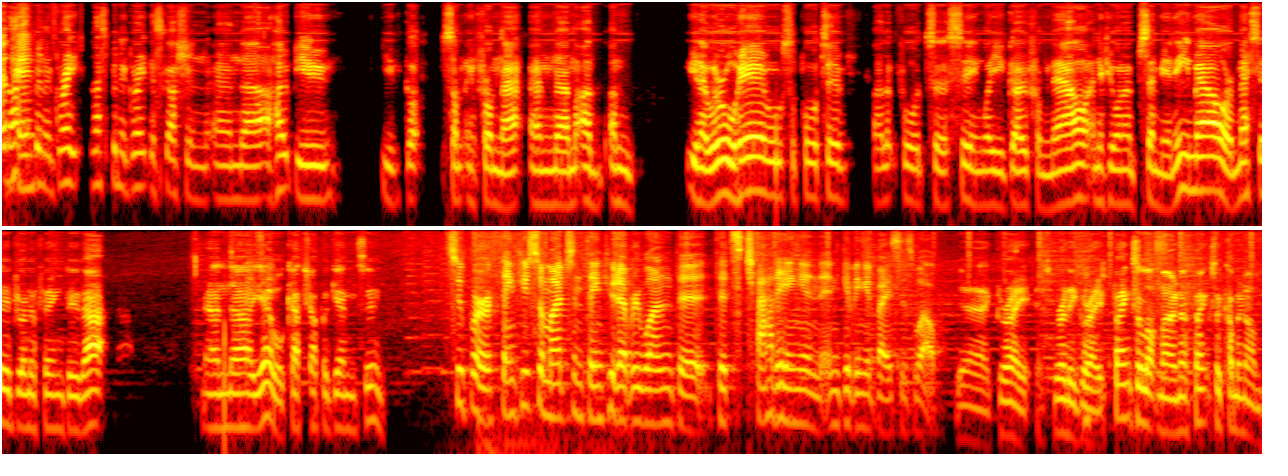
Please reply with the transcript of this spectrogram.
okay. that's been a great that's been a great discussion, and uh, I hope you you've got something from that. And um, I'm, I'm you know, we're all here, all supportive. I look forward to seeing where you go from now. And if you want to send me an email or a message or anything, do that. And uh, yeah, we'll catch up again soon. Super. Thank you so much. And thank you to everyone that, that's chatting and, and giving advice as well. Yeah, great. It's really great. Thanks a lot, Mona. Thanks for coming on.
